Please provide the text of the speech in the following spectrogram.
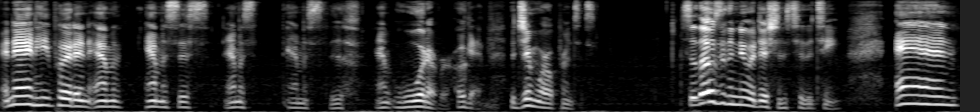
And then he put in Am- Amethyst, Amethyst, Amethyst, Am- whatever. Okay, the Gem World Princess. So those are the new additions to the team, and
